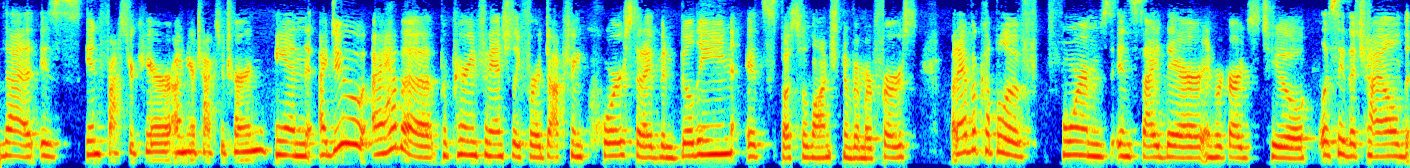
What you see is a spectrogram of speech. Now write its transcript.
that is in foster care on your tax return? And I do, I have a preparing financially for adoption course that I've been building. It's supposed to launch November 1st. But I have a couple of forms inside there in regards to, let's say the child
